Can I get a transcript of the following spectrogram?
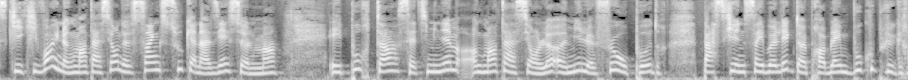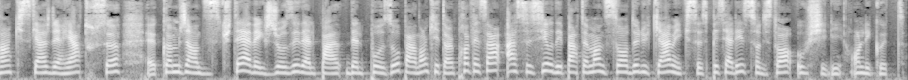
ce qui équivaut à une augmentation de 5 sous canadiens seulement. Et pourtant, cette minime augmentation-là a mis le feu aux poudres parce qu'il y a une symbolique d'un problème beaucoup plus grand qui se cache derrière tout ça, euh, comme j'en discutais avec José Del, Del Pozo, pardon, qui est un professeur associé au département d'histoire de l'UQAM et qui se spécialise sur l'histoire au Chili. On l'écoute.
